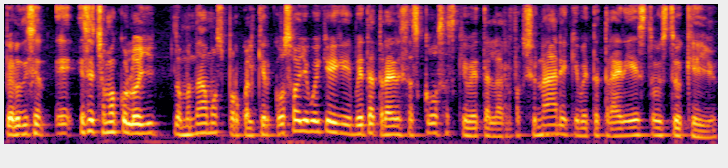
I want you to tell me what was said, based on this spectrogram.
Pero dicen, ese chamaco lo, lo mandábamos por cualquier cosa. Oye, güey, que, vete a traer esas cosas, que vete a la refaccionaria, que vete a traer esto, esto, aquello.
